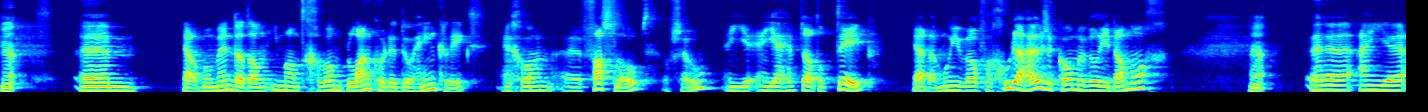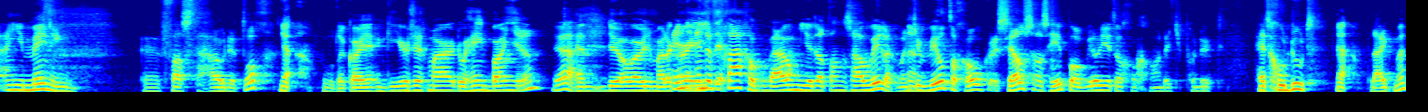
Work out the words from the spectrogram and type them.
Ja. Ehm, ja, op het moment dat dan iemand gewoon blanco er doorheen klikt en gewoon eh, vastloopt of zo, en je, en je hebt dat op tape, ja, dan moet je wel van goede huizen komen, wil je dan nog Ja. eh, aan, je, aan je mening eh, vasthouden, toch? Dan kan je een keer zeg maar doorheen banjeren. Ja. En, de- maar dan En, kan je en de niet- vraag ook waarom je dat dan zou willen. Want Ja. je wilt toch ook, zelfs als hippo, wil je toch ook gewoon dat je product het goed doet. Ja. Lijkt me.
